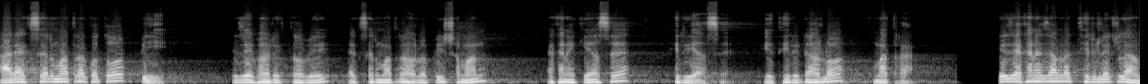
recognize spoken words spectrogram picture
আর এক্সের মাত্রা কত? পি এই যে এভাবে লিখতে হবে এক্সের মাত্রা হলো পি সমান, এখানে কি আছে? থ্রি আছে। এই থ্রিটা হলো মাত্রা। এই যে এখানে যে আমরা থ্রি লিখলাম,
